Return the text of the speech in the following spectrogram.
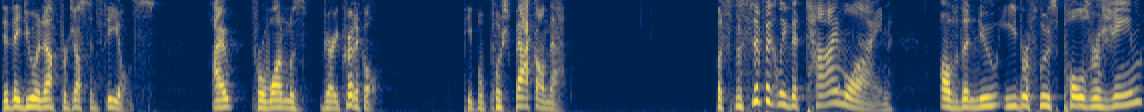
Did they do enough for Justin Fields? I, for one, was very critical. People pushed back on that. But specifically, the timeline of the new Eberflus Poles regime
